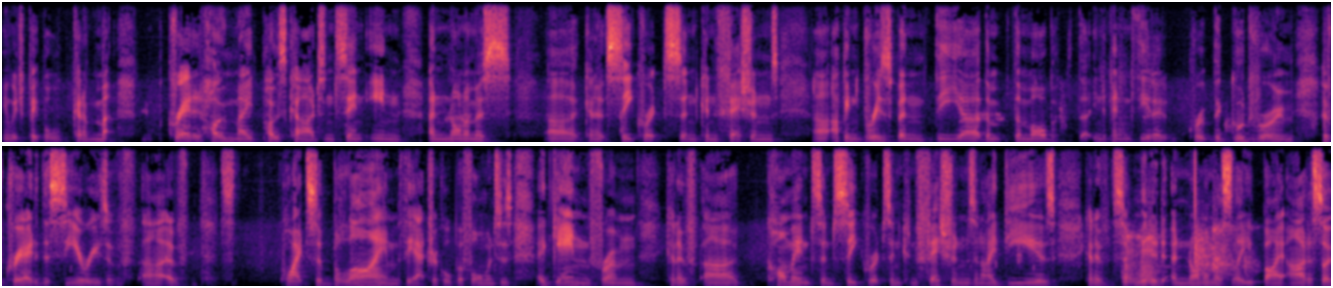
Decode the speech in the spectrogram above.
in which people kind of created homemade postcards and sent in anonymous uh, kind of secrets and confessions. Uh, up in Brisbane, the, uh, the, the mob, the independent theatre group, the Good Room, have created a series of uh, of quite sublime theatrical performances, again from kind of uh, comments and secrets and confessions and ideas kind of submitted mm-hmm. anonymously by artists. So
